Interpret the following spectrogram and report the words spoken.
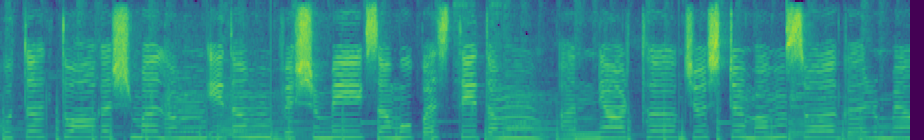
कुतत्वाकश्मलम इदम विषमे समुपस्थितम अन्यार्थ जुष्टमं स्वगर्म्या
